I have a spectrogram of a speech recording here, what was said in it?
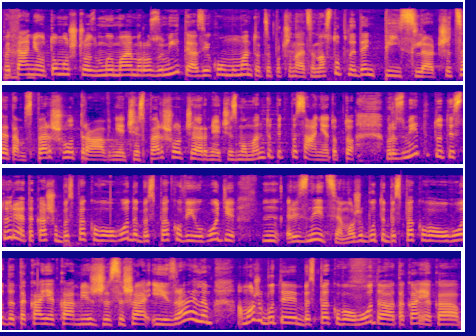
питання у тому, що ми маємо розуміти, а з якого моменту це починається? Наступний день після, чи це там з 1 травня, чи з 1 червня, чи з моменту підписання. Тобто, ви розумієте, тут історія така, що безпекова угода, безпековій угоді різниця. Може бути безпекова угода, така, яка між США і Ізраїлем, а може бути безпекова угода, така, яка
